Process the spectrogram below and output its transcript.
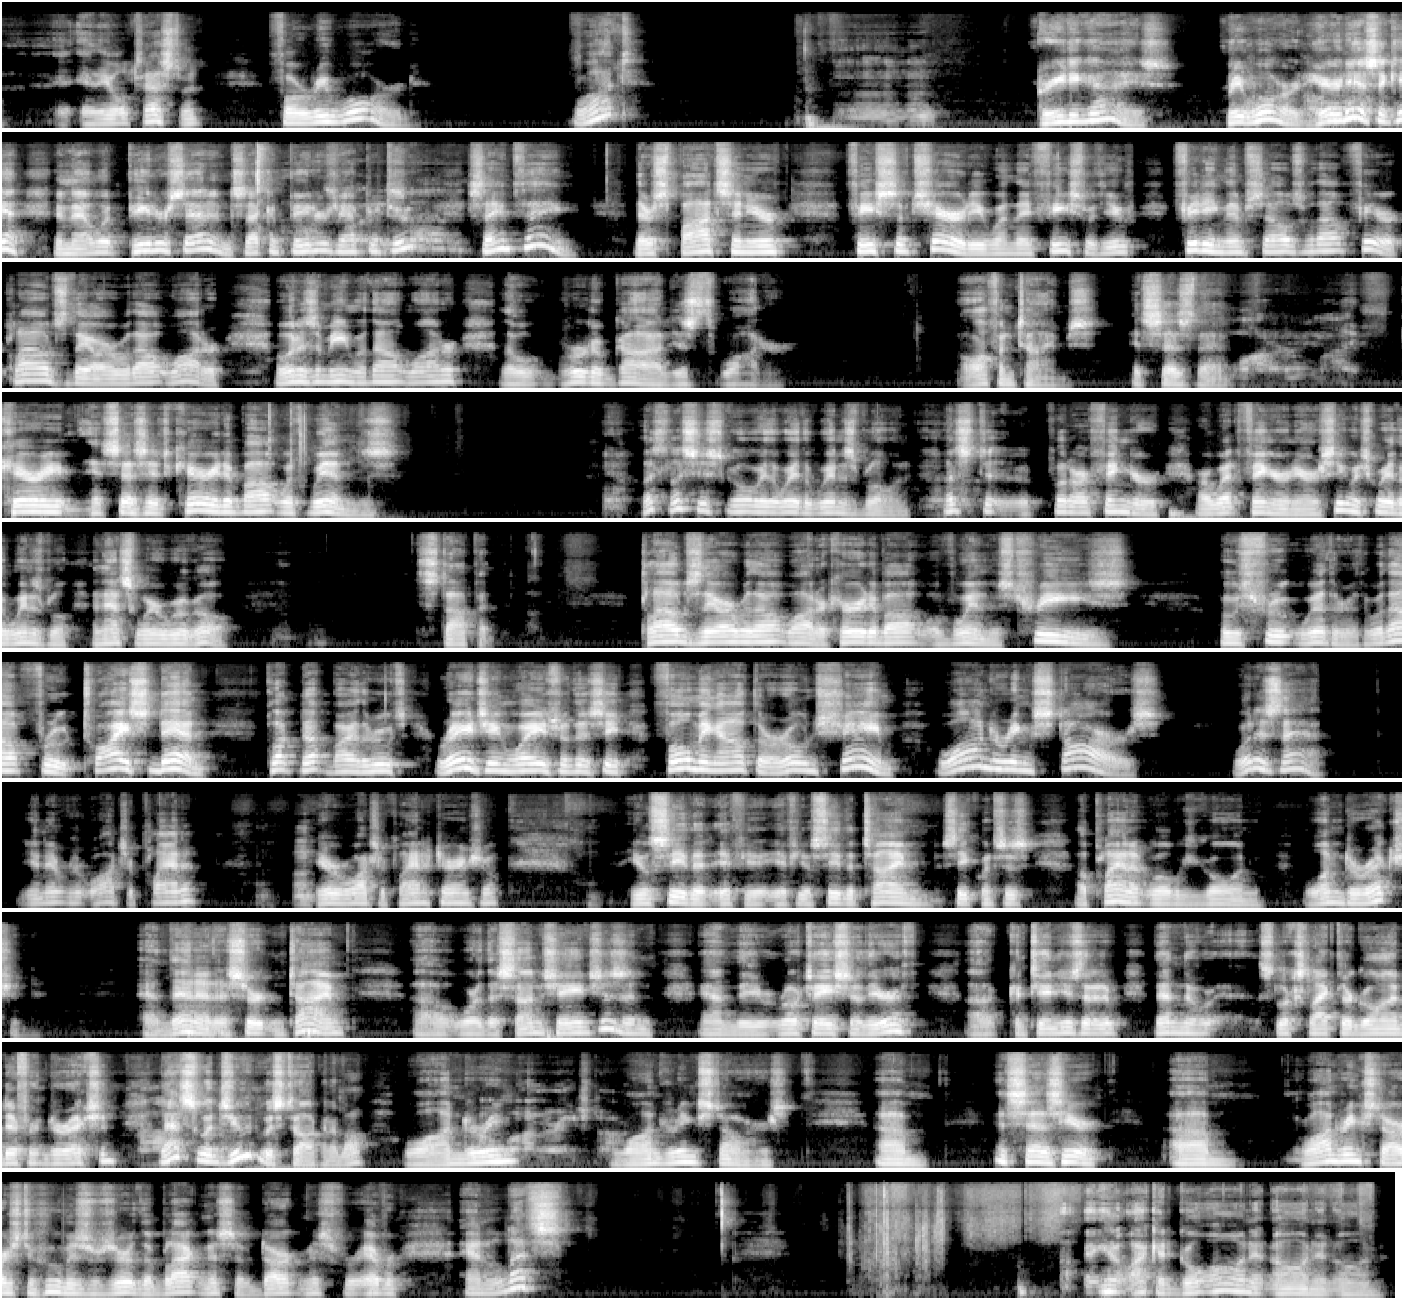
in the Old Testament for reward. What? Mm-hmm. Greedy guys reward. Here it is again. Isn't that what Peter said in Second Peter chapter two? Same thing. There's spots in your feasts of charity when they feast with you, feeding themselves without fear. Clouds they are without water. What does it mean without water? The word of God is water. Oftentimes it says that. Water life. Carry it says it's carried about with winds. Yeah. Let's let's just go the way the wind's blowing. Let's t- put our finger, our wet finger in there, see which way the wind's blowing, and that's where we'll go. Mm-hmm. Stop it. Clouds they are without water, carried about of winds, trees whose fruit withereth, without fruit, twice dead, plucked up by the roots, raging waves of the sea, foaming out their own shame, wandering stars. What is that? You never watch a planet? You ever watch a planetarium show? you'll see that if you if you see the time sequences, a planet will be going one direction, and then at a certain time, uh, where the sun changes and and the rotation of the Earth uh, continues, that then the, it looks like they're going a different direction. That's what Jude was talking about, wandering, wandering stars. Wandering stars. Um, it says here. Um, wandering stars to whom is reserved the blackness of darkness forever. And let's you know, I could go on and on and on.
